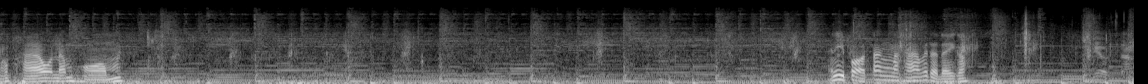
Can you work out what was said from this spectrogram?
มะพร้าวน้ำหอม อันนี้ปอตั้งราคาไว้แต่ใดก็เลี้ยวตั้ง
